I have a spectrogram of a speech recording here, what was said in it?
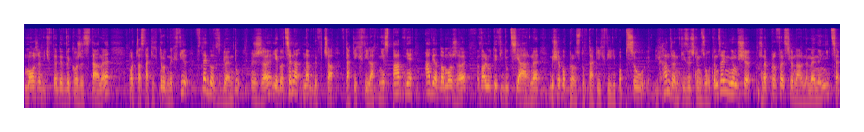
może być wtedy wykorzystane podczas takich trudnych chwil z tego względu, że jego cena nabywcza w takich chwilach nie spadnie, a wiadomo, że waluty fiducjarne by się po prostu w takiej chwili popsuły. I handlem fizycznym złotem zajmują się różne profesjonalne mennice.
